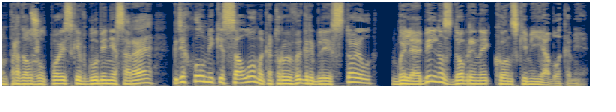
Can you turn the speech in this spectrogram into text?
Он продолжил поиски в глубине сарая, где холмики соломы, которую выгребли из стоил, были обильно сдобрены конскими яблоками.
